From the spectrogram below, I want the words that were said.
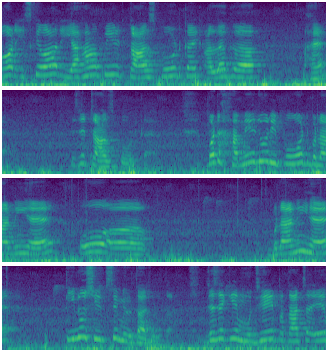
और इसके बाद यहाँ पे ट्रांसपोर्ट का एक अलग है इसमें ट्रांसपोर्ट का है। बट हमें जो रिपोर्ट बनानी है, वो बनानी है, तीनों शीट से मिलता जुलता जैसे कि मुझे पता चल ये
